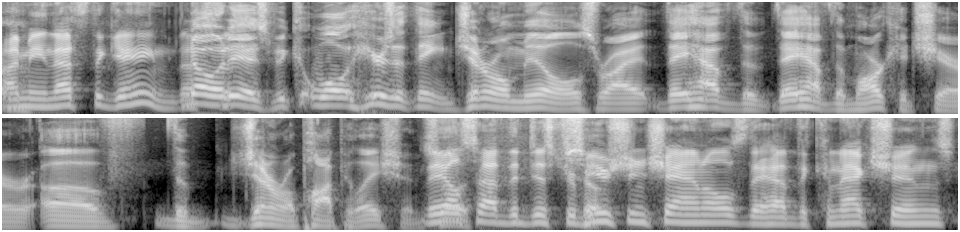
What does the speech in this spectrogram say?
I mean, that's the game. That's no, it the- is because well, here's the thing: General Mills, right? They have the they have the market share of the general population. They So- also have the distribution channels, they have the connections.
